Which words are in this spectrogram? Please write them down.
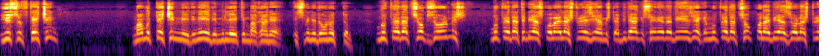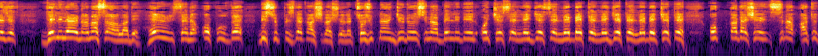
Yusuf Tekin, Mahmut Tekin miydi neydi Milli Eğitim Bakanı ismini de unuttum. Müfredat çok zormuş. Müfredatı biraz kolaylaştıracakmışlar. Bir dahaki senede diyecek ki müfredat çok kolay biraz zorlaştıracağız. Velilerin anası ağladı. Her sene okulda bir sürprizle karşılaşıyorlar. Çocukların sınav belli değil. O kese, LGS, LBT, LCT, LBCT o kadar şey sınav artık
